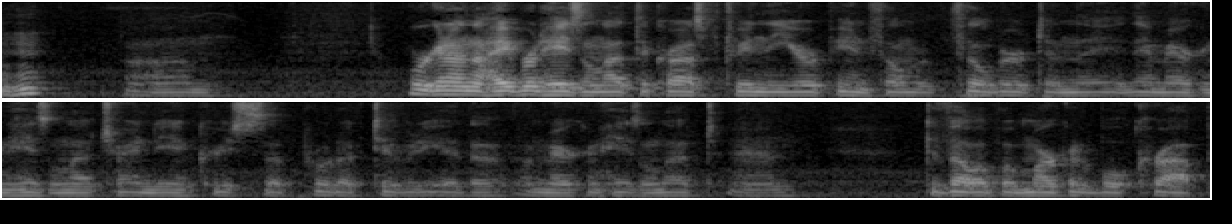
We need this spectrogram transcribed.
Mhm. Um, working on the hybrid hazelnut, the cross between the European fil- filbert and the, the American hazelnut, trying to increase the productivity of the American hazelnut and develop a marketable crop.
